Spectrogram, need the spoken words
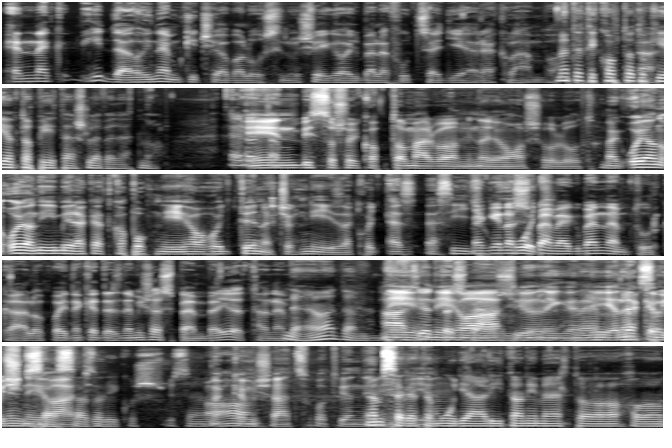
ennek hidd el, hogy nem kicsi a valószínűsége, hogy belefutsz egy ilyen reklámba. Na, te kaptatok Hát. ilyen tapétás levelet, na. Erről Én biztos, hogy kaptam már valami nagyon hasonlót. Meg olyan, olyan e-maileket kapok néha, hogy tényleg csak nézek, hogy ez, ez így Meg én a hogy? spamekben nem turkálok, vagy neked ez nem is a spambe jött, hanem... Nem, hát nem. Á, Né- jött a néha átjön, igen. nem, néha, nem, nekem is néha át, nekem is át szokott jönni. Nem szeretem ilyen. úgy állítani, mert a, ha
